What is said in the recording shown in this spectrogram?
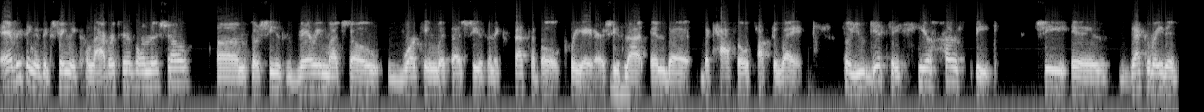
everything is extremely collaborative on this show um, so she's very much so working with us. She is an accessible creator. She's not in the, the castle tucked away. So you get to hear her speak. She is decorated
